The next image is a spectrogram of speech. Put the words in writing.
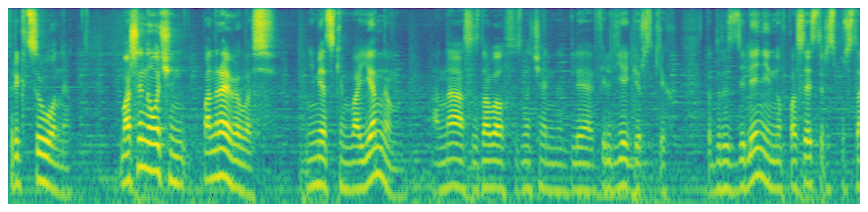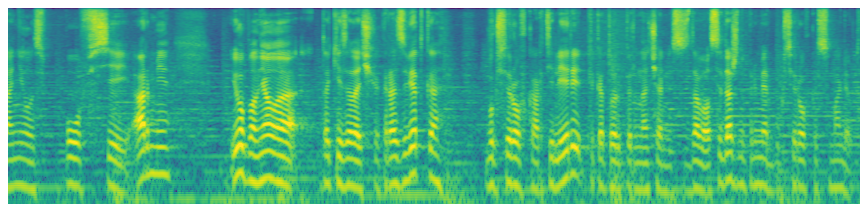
фрикционы. Машина очень понравилась немецким военным. Она создавалась изначально для фельдъегерских подразделений, но впоследствии распространилась по всей армии и выполняла такие задачи, как разведка, буксировка артиллерии, для которой первоначально создавался, и даже, например, буксировка самолетов.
